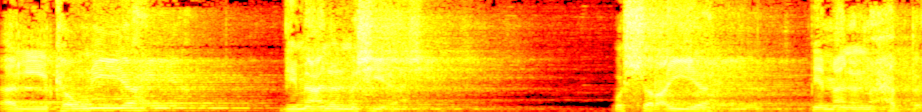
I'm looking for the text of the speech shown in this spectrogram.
الكونية بمعنى المشيئة. والشرعية بمعنى المحبة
